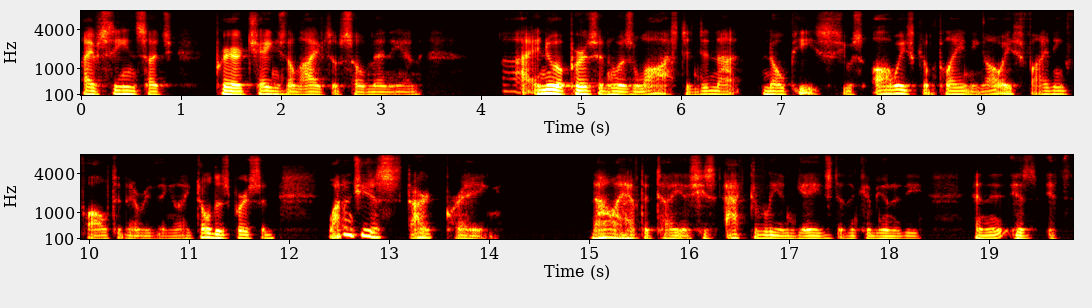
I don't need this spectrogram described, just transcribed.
I've seen such prayer change the lives of so many. And I knew a person who was lost and did not know peace. She was always complaining, always finding fault in everything. And I told this person, why don't you just start praying? Now I have to tell you, she's actively engaged in the community, and it is it's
